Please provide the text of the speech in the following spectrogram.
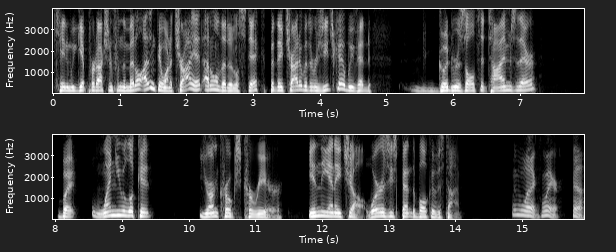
can we get production from the middle? I think they want to try it. I don't know that it'll stick, but they tried it with the Ruzicka. We've had good results at times there. But when you look at Jarnkrok's career in the NHL, where has he spent the bulk of his time? Winger, winger. Yeah.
